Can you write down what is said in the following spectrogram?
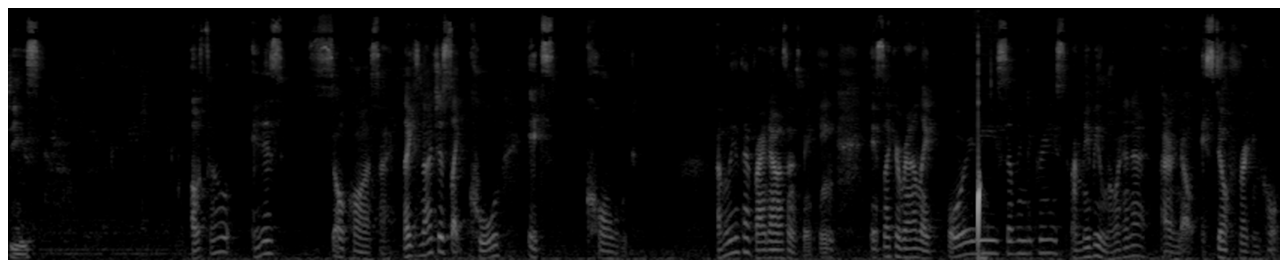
cheese. Also, it is so cold outside. Like, it's not just like cool, it's cold. I believe that right now as I'm speaking, it's like around like 40 something degrees or maybe lower than that. I don't know. It's still freaking cold.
